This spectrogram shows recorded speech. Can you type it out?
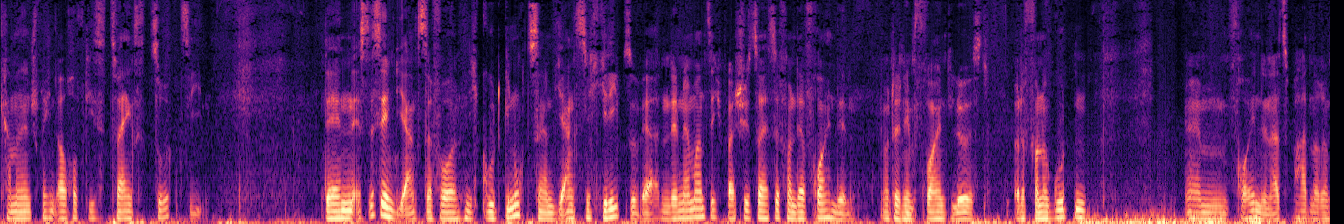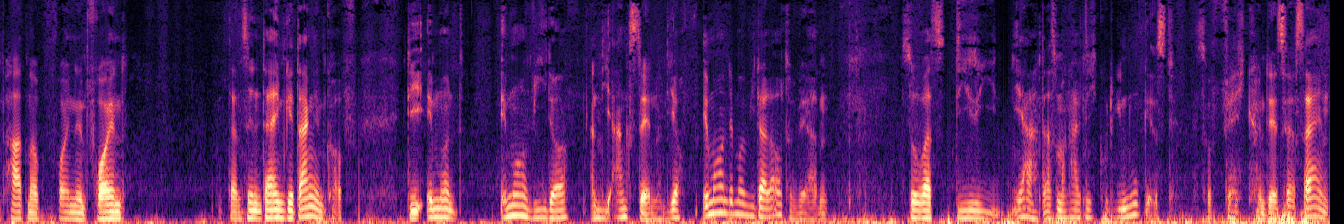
kann man entsprechend auch auf diese zwei Ängste zurückziehen. Denn es ist eben die Angst davor, nicht gut genug zu sein, die Angst, nicht geliebt zu werden. Denn wenn man sich beispielsweise von der Freundin oder dem Freund löst oder von einer guten ähm, Freundin als Partnerin, Partner, Freundin, Freund, dann sind da im Kopf, die immer und immer wieder an die Angst erinnern, die auch immer und immer wieder lauter werden. Sowas, die, ja, dass man halt nicht gut genug ist. So, vielleicht könnte es ja sein,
